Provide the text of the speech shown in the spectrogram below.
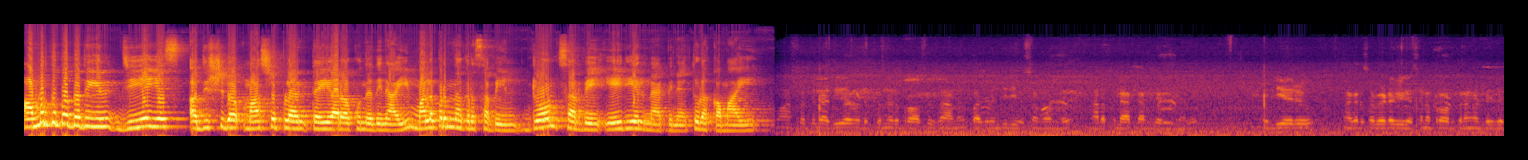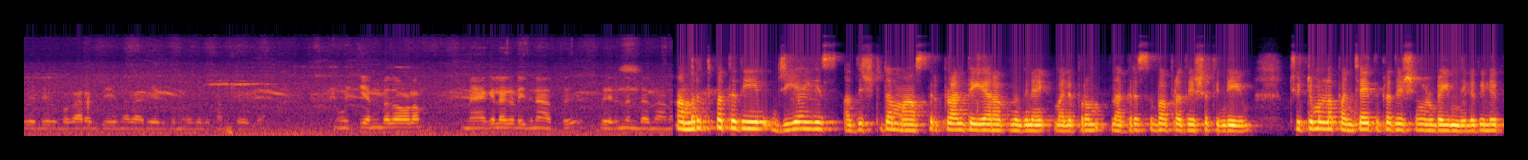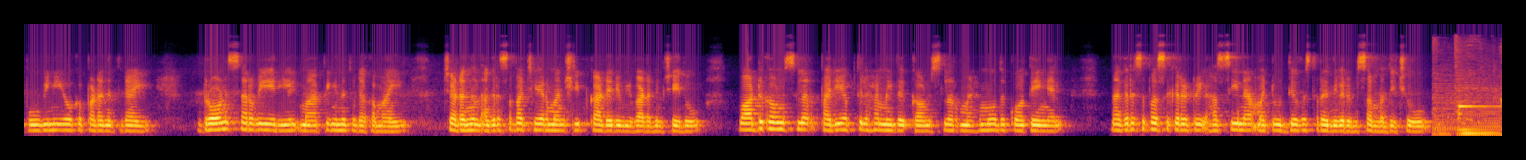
അമൃത് പദ്ധതിയിൽ G I S അധിഷ്ഠിത master plan തയ്യാറാക്കുന്നതിനായി മലപ്പുറം നഗരസഭയിൽ ഡ്രോൺ സർവേ ഏരിയൽ മാപ്പിന് തുടക്കമായി. നഗരസഭയുടെ വികസന പ്രവർത്തനങ്ങളിൽ ഇതിൽ വലിയൊരു ഉപകാരം ചെയ്യുന്ന കാര്യമായിരിക്കുന്നതിൽ സംശയമില്ല നൂറ്റി അൻപതോളം മേഖലകൾ ഇതിനകത്ത് വരുന്നുണ്ടെന്നാണ്. അമൃത് പദ്ധതിയിൽ ജി ഐ എസ് അധിഷ്ഠിത മാസ്റ്റർ പ്ലാൻ തയ്യാറാക്കുന്നതിനായി മലപ്പുറം നഗരസഭാ പ്രദേശത്തിന്റെയും ചുറ്റുമുള്ള പഞ്ചായത്ത് പ്രദേശങ്ങളുടെയും നിലവിലെ ഭൂവിനിയോഗ പഠനത്തിനായി ഡ്രോൺ സർവേ ഏരിയയിൽ മാപ്പിങ്ങിന് തുടക്കമായി. ചടങ്ങ് നഗരസഭാ ചെയർമാൻ ഷീപ് കാടേരി ഉദ്ഘാടനം ചെയ്തു. വാർഡ് കൗൺസിലർ പരി അബ്ദുൽ ഹമീദ് കൗൺസിലർ മെഹമ്മൂദ് കോത്തേങ്ങൽ നഗരസഭാ സെക്രട്ടറി ഹസീന മറ്റു ഉദ്യോഗസ്ഥർ എന്നിവരും സംബന്ധിച്ചു.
